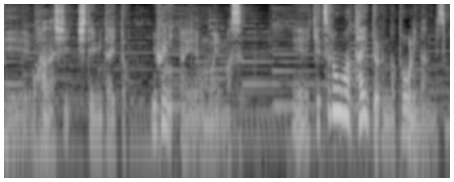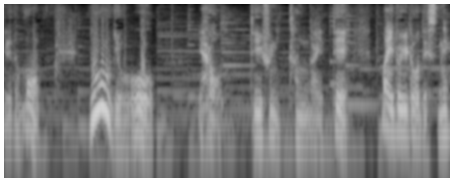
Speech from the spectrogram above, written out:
えー、お話ししてみたいというふうに、え思います、え結論はタイトルの通りなんですけれども、農業をやろうというふうに考えて、まあいろいろですね、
